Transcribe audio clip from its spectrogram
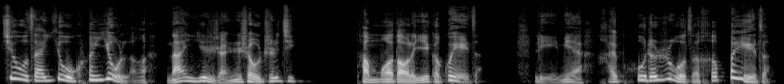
就在又困又冷、难以忍受之际，他摸到了一个柜子，里面还铺着褥子和被子，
